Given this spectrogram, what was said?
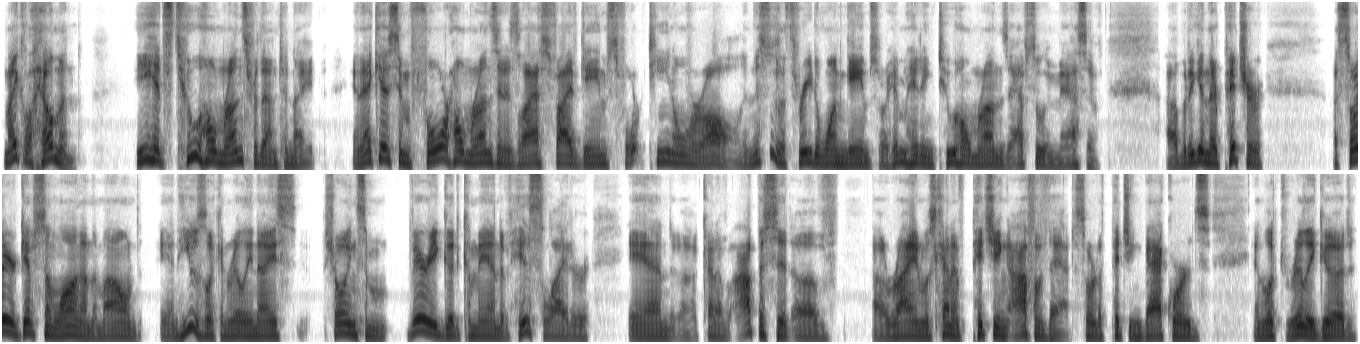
Michael Helman. He hits two home runs for them tonight. And that gives him four home runs in his last five games, 14 overall. And this was a three to one game. So him hitting two home runs, absolutely massive. Uh, but again, their pitcher, Sawyer Gipson-Long on the mound, and he was looking really nice, showing some very good command of his slider, and uh, kind of opposite of uh, Ryan was kind of pitching off of that, sort of pitching backwards, and looked really good.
